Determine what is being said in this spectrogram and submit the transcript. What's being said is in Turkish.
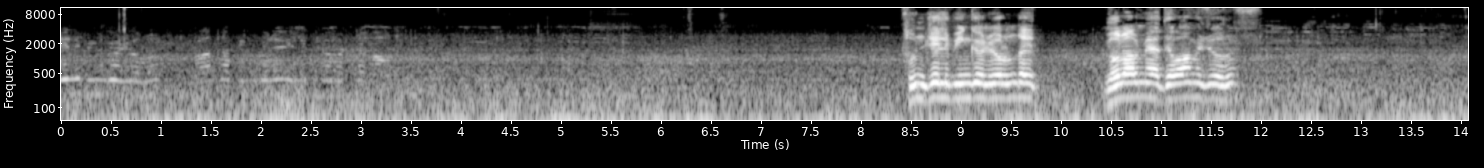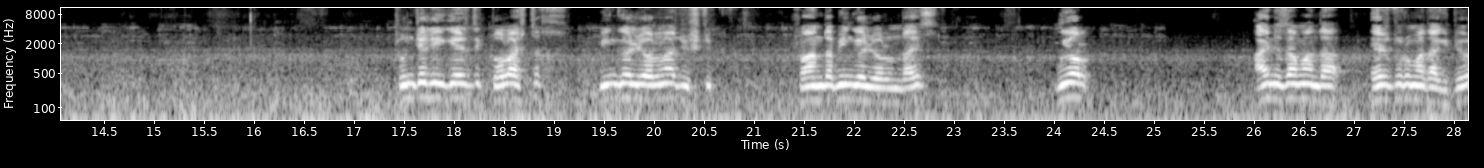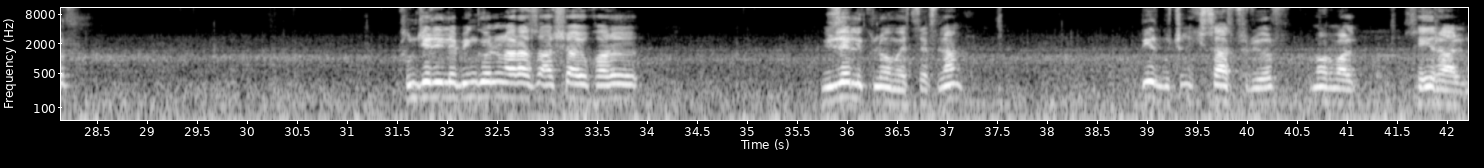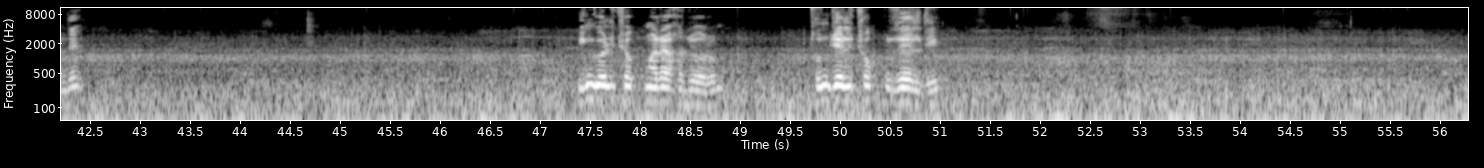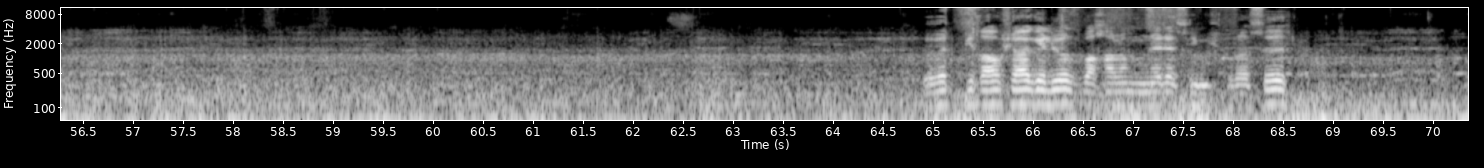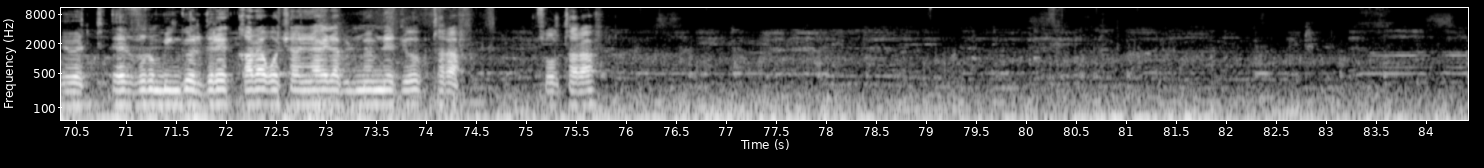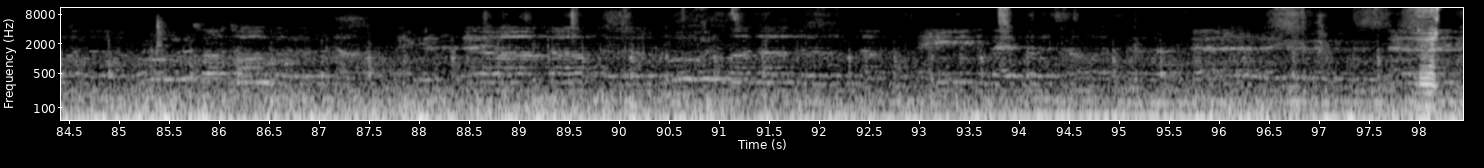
Tunceli Bingöl yolu. Şu anda Bingöl'e 50 kilometre kaldı. Tunceli Bingöl yolunda yol almaya devam ediyoruz. Tunceli'yi gezdik, dolaştık. Bingöl yoluna düştük. Şu anda Bingöl yolundayız. Bu yol aynı zamanda Erzurum'a da gidiyor. Tunceli ile Bingöl'ün arası aşağı yukarı 150 kilometre falan. Bir buçuk iki saat sürüyor normal seyir halinde. Bingöl'ü çok merak ediyorum. Tunceli çok güzeldi. Bir kavşağa geliyoruz bakalım neresiymiş burası. Evet Erzurum Bingöl direkt Karakoçan yayla bilmem ne diyor bu taraf. Sol taraf.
